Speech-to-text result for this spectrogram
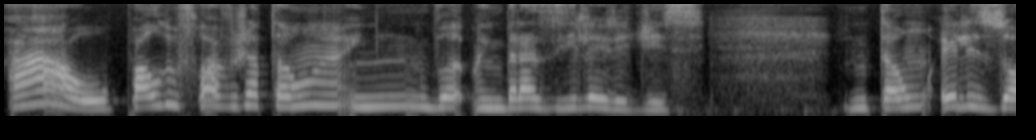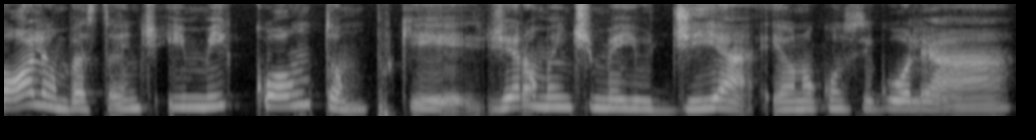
Ah, o Paulo e o Flávio já estão em, em Brasília, ele disse. Então, eles olham bastante e me contam, porque geralmente meio-dia eu não consigo olhar,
